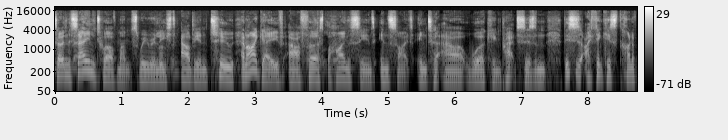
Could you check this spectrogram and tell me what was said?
So in the same 12 months we released Albion 2 and I gave our first behind the scenes insight into our working practices. And this is I think is kind of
